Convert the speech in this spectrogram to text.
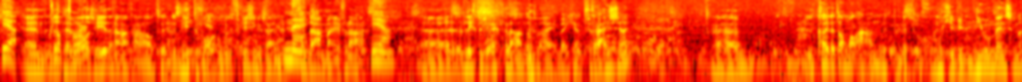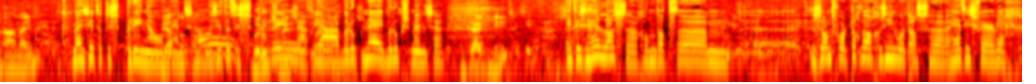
Ja, En dat hebben we al eens eerder aangehaald. En dat niet toevallig omdat het verkiezingen zijn. Nee. Vandaar mijn vraag. Ja. Eh, het ligt dus echt eraan dat wij een beetje aan het vergrijzen zijn. Ehm, kan je dat allemaal aan? Met, met, of moet je weer nieuwe mensen aannemen? wij zitten te springen om Ja, mensen. We zitten te Beroepsmensen springen. Ja, beroep, nee, beroepsmensen. En krijg je die niet? Het is heel lastig, omdat ehm, eh, Zandvoort toch wel gezien wordt als eh, het is ver weg.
